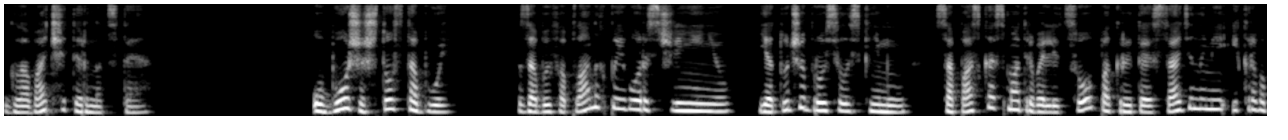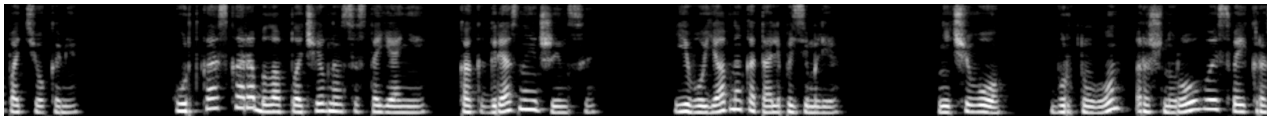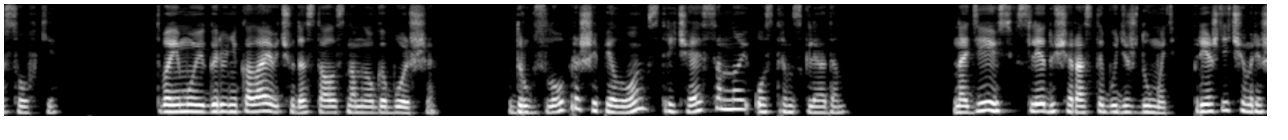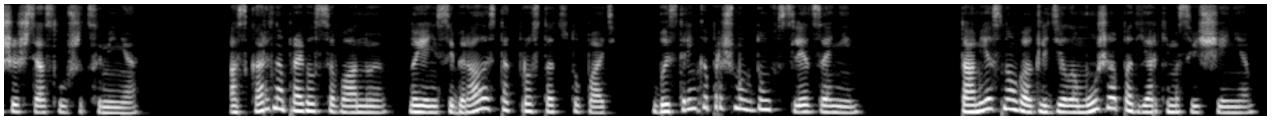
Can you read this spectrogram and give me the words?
Глава 14 «О боже, что с тобой?» Забыв о планах по его расчленению, я тут же бросилась к нему, с опаской осматривая лицо, покрытое ссадинами и кровоподтеками. Куртка Оскара была в плачевном состоянии, как и грязные джинсы. Его явно катали по земле. «Ничего», – буркнул он, расшнуровывая свои кроссовки. «Твоему Игорю Николаевичу досталось намного больше». Вдруг зло прошипел он, встречаясь со мной острым взглядом. «Надеюсь, в следующий раз ты будешь думать, прежде чем решишься ослушаться меня». Оскар направился в ванную, но я не собиралась так просто отступать, быстренько прошмыгнув вслед за ним. Там я снова оглядела мужа под ярким освещением.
